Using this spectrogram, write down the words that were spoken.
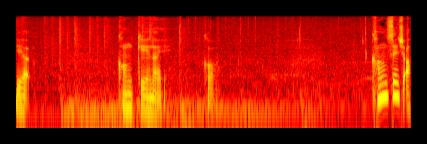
いや関係ないか。感染者あ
